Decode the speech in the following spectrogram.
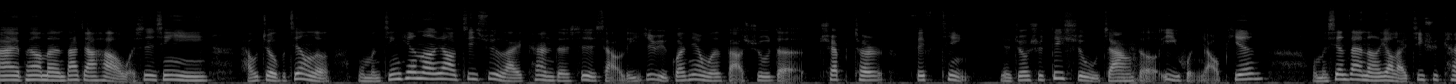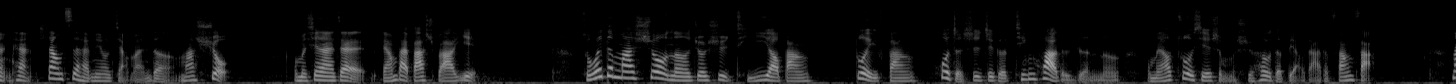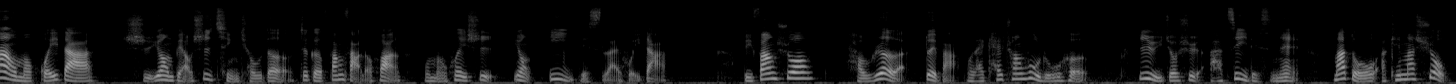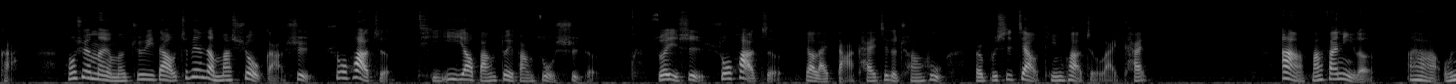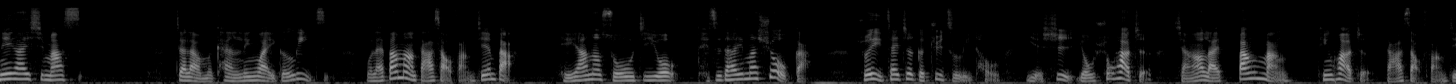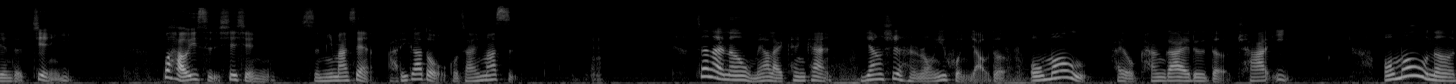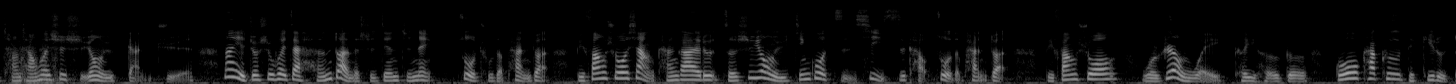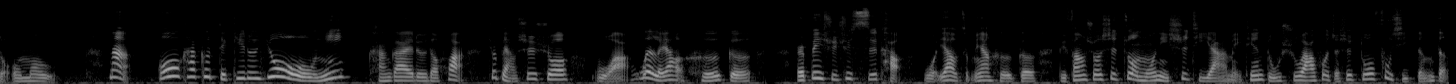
嗨，朋友们，大家好，我是心怡，好久不见了。我们今天呢要继续来看的是小黎日语观念文法书的 Chapter Fifteen，也就是第十五章的易混淆篇。我们现在呢要来继续看看上次还没有讲完的 m a s h o 我们现在在两百八十八页。所谓的 m a s h o 呢，就是提议要帮对方或者是这个听话的人呢，我们要做些什么时候的表达的方法。那我们回答使用表示请求的这个方法的话，我们会是用 e this 来回答。比方说，好热啊，对吧？我来开窗户如何？日语就是啊自己ですね。まどあけましょうか？同学们有没有注意到这边的ましょうか是说话者提议要帮对方做事的，所以是说话者要来打开这个窗户，而不是叫听话者来开。啊，麻烦你了。 啊，お願いします。再来，我们看另外一个例子。我来帮忙打扫房间吧。部屋の掃除を手伝いましょうか？所以在这个句子里头，也是由说话者想要来帮忙听话者打扫房间的建议。不好意思，谢谢你。すみません。ありがとうございます。再来呢，我们要来看看，一样是很容易混淆的思う还有考える的差异。 Omo 呢，常常会是使用于感觉，那也就是会在很短的时间之内做出的判断。比方说，像 kangaru 则是用于经过仔细思考做的判断。比方说，我认为可以合格。go kaku dekiru do omo。那 go kaku dekiru yo ni kangaru 的话，就表示说我啊，为了要合格。而必须去思考我要怎么样合格，比方说是做模拟试题啊，每天读书啊，或者是多复习等等。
